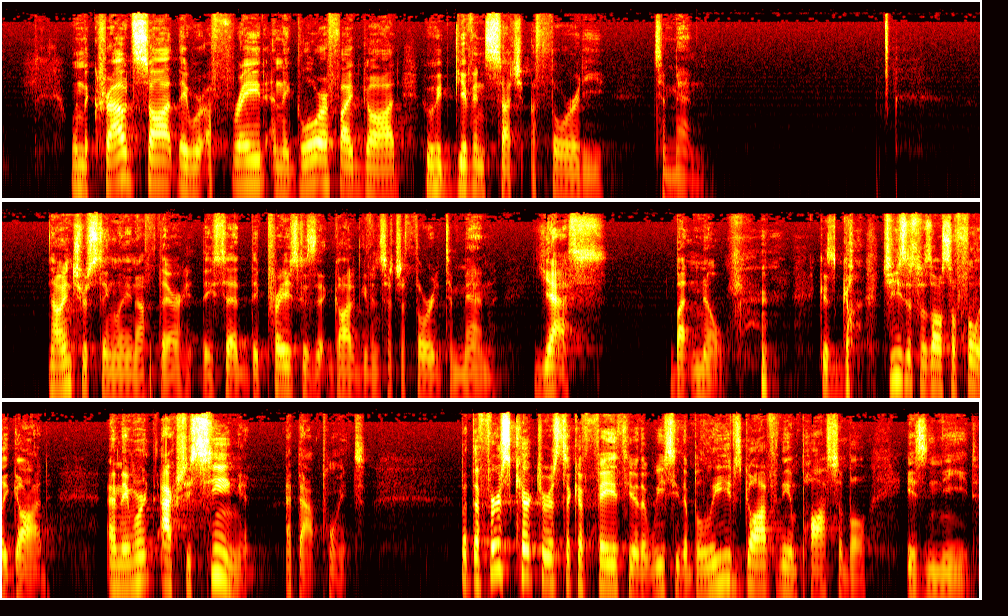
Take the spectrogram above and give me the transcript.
When the crowd saw it, they were afraid and they glorified God who had given such authority to men. Now, interestingly enough, there, they said they praised because God had given such authority to men. Yes, but no. Because Jesus was also fully God, and they weren't actually seeing it at that point. But the first characteristic of faith here that we see that believes God for the impossible is need.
